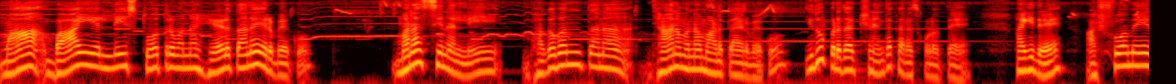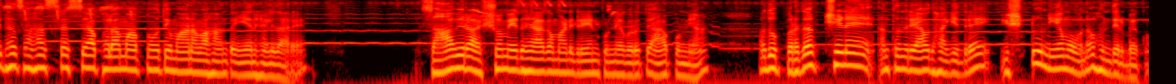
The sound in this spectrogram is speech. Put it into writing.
ಮಾ ಬಾಯಿಯಲ್ಲಿ ಸ್ತೋತ್ರವನ್ನು ಹೇಳ್ತಾನೇ ಇರಬೇಕು. ಮನಸ್ಸಿನಲ್ಲಿ ಭಗವಂತನ ಧ್ಯಾನವನ್ನು ಮಾಡ್ತಾ ಇರಬೇಕು. ಇದು ಪ್ರದಕ್ಷಿಣೆ ಅಂತ ಕರೆಸ್ಕೊಳ್ಳುತ್ತೆ. ಹಾಗಿದ್ರೆ ಅಶ್ವಮೇಧ ಸಹಸ್ರಸ್ಯ ಫಲಮಾಪ್ನೋತಿ ಮಾನವ ಅಂತ ಏನು ಹೇಳಿದ್ದಾರೆ? ಸಾವಿರ ಅಶ್ವಮೇಧ ಯಾಗ ಮಾಡಿದರೆ ಏನು ಪುಣ್ಯ ಬರುತ್ತೆ? ಆ ಪುಣ್ಯ. ಅದು ಪ್ರದಕ್ಷಿಣೆ ಅಂತಂದರೆ ಯಾವ್ದು ಹಾಗಿದ್ರೆ ಇಷ್ಟು ನಿಯಮವನ್ನು ಹೊಂದಿರಬೇಕು.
